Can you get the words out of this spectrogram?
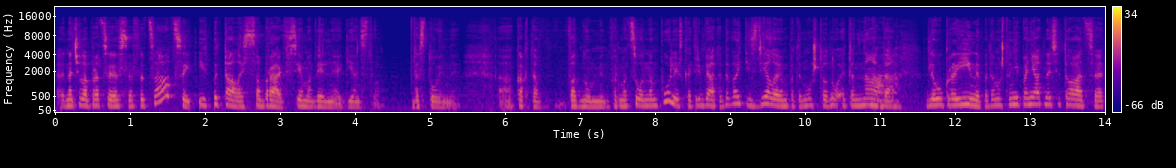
э, начала процесс ассоциаций и пыталась собрать все модельные агентства достойные, э, как-то в одном информационном поле и сказать, ребята, давайте сделаем, потому что ну, это надо Важно. Для Украины, потому что непонятная ситуация.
